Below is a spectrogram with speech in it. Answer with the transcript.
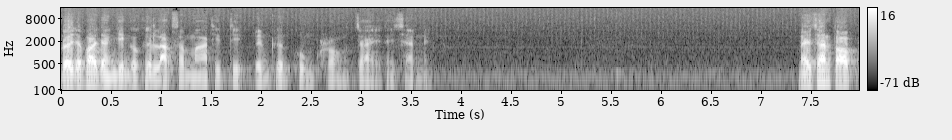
โดยเฉพาะอย่างยิ่งก็คือหลักสัมมาทิฏฐิเป็นเครื่องคุ้มครองใจในชั้นหนึ่ง ในชั้นต่อไป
